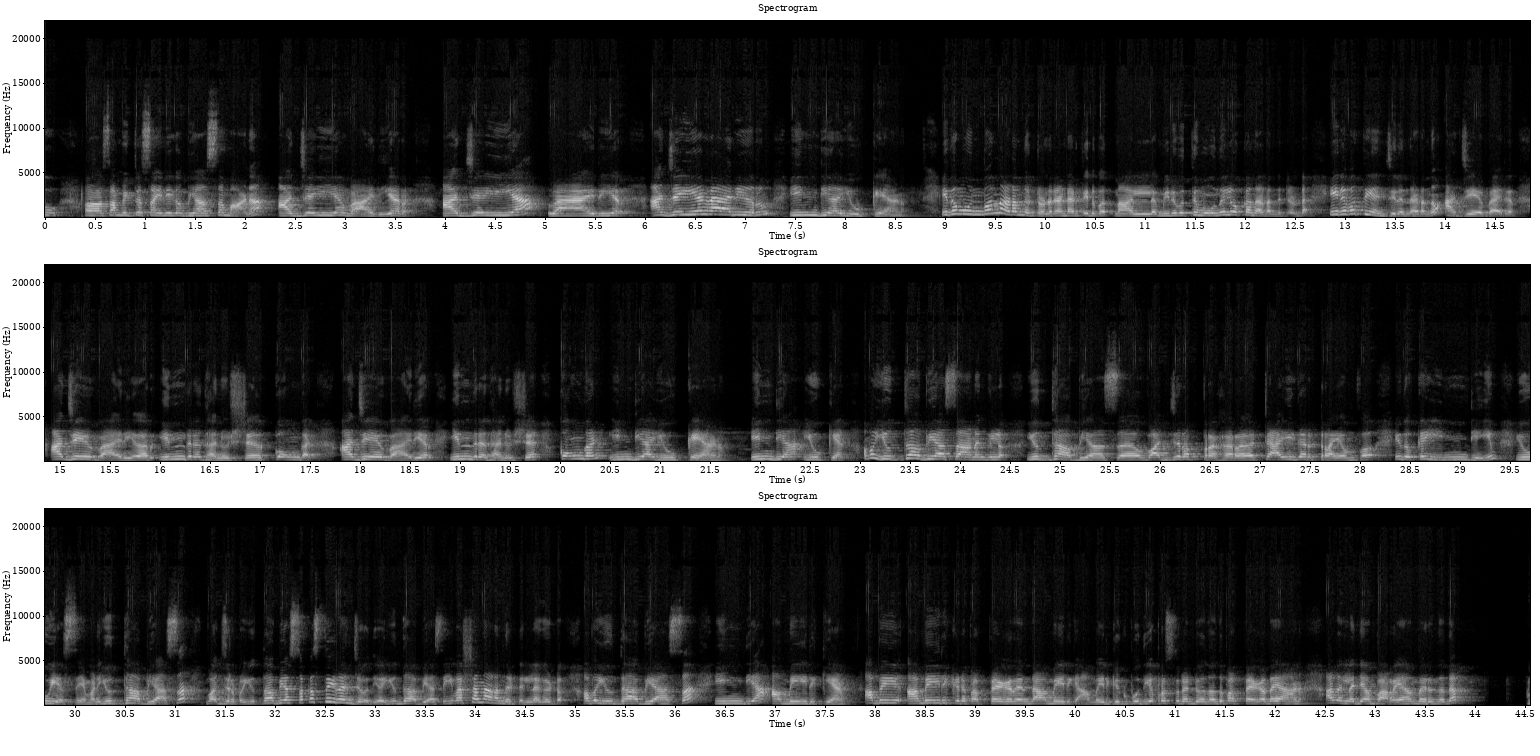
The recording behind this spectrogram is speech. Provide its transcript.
സംയുക്ത സൈനിക അഭ്യാസമാണ് അജയ്യ വാരിയർ. അജയ്യ വാരിയർ. അജയ്യ വാരിയറും ഇന്ത്യ യു കെ ആണ്. ഇത് മുൻപും നടന്നിട്ടുണ്ട്. രണ്ടായിരത്തി ഇരുപത്തിനാലിലും ഇരുപത്തി മൂന്നിലും ഒക്കെ നടന്നിട്ടുണ്ട്. ഇരുപത്തിയഞ്ചിലും നടന്നു Ajeya Warrior. Ajeya warrior Indradhanush Konkan. Ajeya warrior Indradhanush Konkan India U K ആണ്. ഇന്ത്യ യു കെ ആണ്. അപ്പോൾ യുദ്ധാഭ്യാസമാണെങ്കിൽ യുദ്ധാഭ്യാസ് വജ്രപ്രഹർ ടൈഗർ ട്രയംഫ് ഇതൊക്കെ ഇന്ത്യയും യു എസ് എയുമാണ് യുദ്ധാഭ്യാസ വജ്രപ്രഹർ. യുദ്ധാഭ്യാസമൊക്കെ സ്ഥിരം ചോദ്യമാണ് യുദ്ധാഭ്യാസം ഈ വർഷം നടന്നിട്ടില്ല കേട്ടോ. അപ്പോൾ യുദ്ധാഭ്യാസ ഇന്ത്യ അമേരിക്കയാണ്. അബേ അമേരിക്കയുടെ പ്രത്യേകത എന്താ? അമേരിക്ക അമേരിക്കക്ക് പുതിയ പ്രസിഡന്റ് വന്നത് പ്രത്യേകതയാണ്. അതല്ല ഞാൻ പറയാൻ വരുന്നത്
